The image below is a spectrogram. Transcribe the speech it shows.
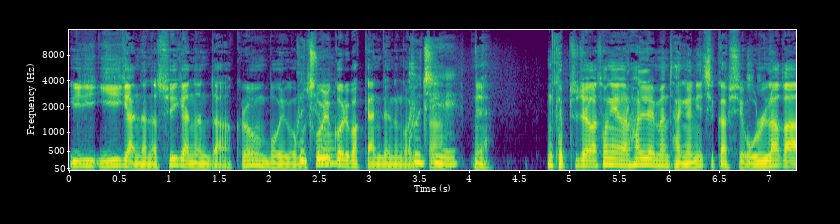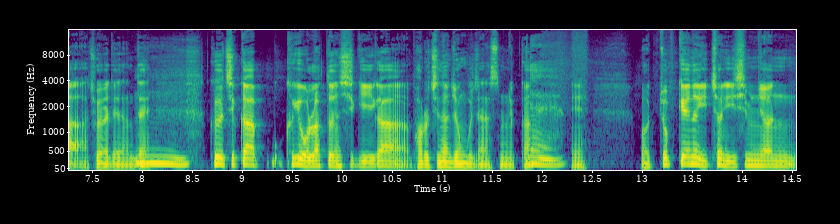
이- 이익이 안 난다, 수익이 안 난다. 그러면 뭐 이거 뭐. 소일거리밖에 안 되는 거니까. 굳이. 네. 갭 투자가 성행을 하려면 당연히 집값이 올라가 줘야 되는데 음. 그 집값 크게 올랐던 시기가 바로 지난 정부지 않습니까? 네. 뭐 좁게는 2020년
